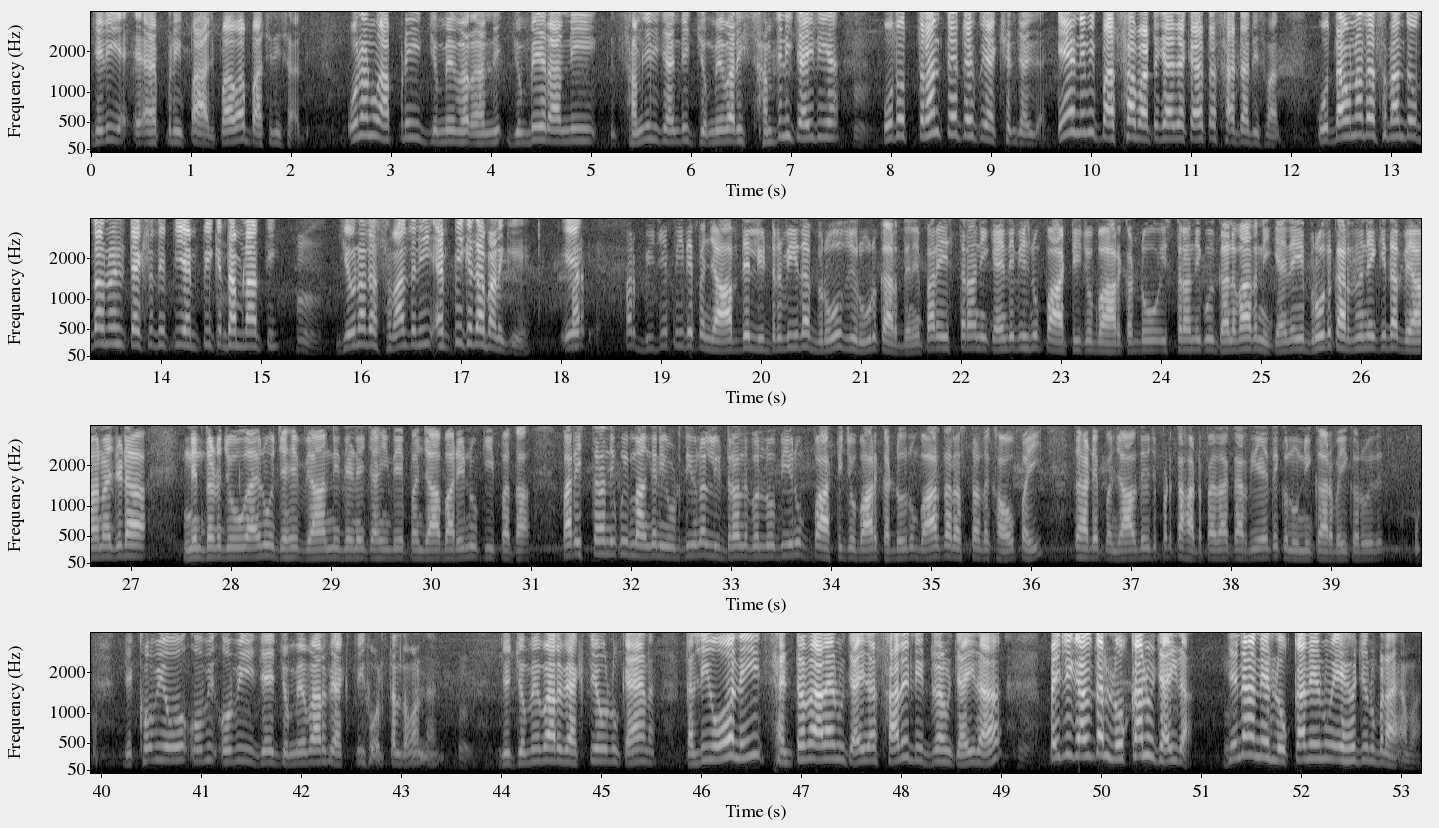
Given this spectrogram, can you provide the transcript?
ਜਿਹੜੀ ਆਪਣੀ ਭਾਜਪਾ ਵਾ ਬਚ ਨਹੀਂ ਸਕਦੀ। ਉਹਨਾਂ ਨੂੰ ਆਪਣੀ ਜ਼ਿੰਮੇਵਾਰੀ ਜ਼ਿੰਮੇਵਾਰੀ ਸਮਝਣੀ ਚਾਹੀਦੀ ਜ਼ਿੰਮੇਵਾਰੀ ਸਮਝਣੀ ਚਾਹੀਦੀ ਆ। ਉਦੋਂ ਤੁਰੰਤ ਇਹ ਤੇ ਕੋਈ ਐਕਸ਼ਨ ਚਾਹੀਦਾ ਇਹ ਨਹੀਂ ਵੀ ਪਾਸਾ ਵੱਟ ਗਿਆ ਜਾਂ ਕਹਤਾ ਸਾਡਾ ਨਹੀਂ ਸੰਬੰਧ। ਉਦਾਂ ਉਹਨਾਂ ਦਾ ਸੰਬੰਧ ਉਦਾਂ ਉਹਨਾਂ ਨੇ ਟੈਕਸ ਦਿੱਤੀ ਐਮਪੀ ਕਿੱਦਾਂ ਬਣਾਤੀ? ਜੇ ਉਹਨਾਂ ਦਾ ਸੰਬੰਧ ਨਹੀਂ ਐਮਪੀ ਕਿੱਦਾਂ ਬਣ ਗਈ ਇਹ? ਇਹ ਪਰ ਪਰ ਬੀਜੇਪੀ ਦੇ ਪੰਜਾਬ ਦੇ ਲੀਡਰ ਵੀ ਇਹਦਾ ਵਿਰੋਧ ਜ਼ਰੂਰ ਕਰਦੇ ਨੇ, ਪਰ ਇਸ ਤਰ੍ਹਾਂ ਨਹੀਂ ਕਹਿੰਦੇ ਵੀ ਇਸ ਨੂੰ ਪਾਰਟੀ ਚੋਂ ਬਾਹਰ ਕੱਢੋ, ਇਸ ਤਰ੍ਹਾਂ ਦੀ ਕੋਈ ਗੱਲਬਾਤ ਨਹੀਂ ਕਹਿੰਦੇ। ਇਹ ਵਿਰੋਧ ਕਰਦੇ ਨੇ ਕਿ ਇਹਦਾ ਬਿਆਨ ਆ ਜਿਹੜਾ ਨਿੰਦਣਯੋਗ ਆ, ਇਹਨੂੰ ਅਜਿਹੇ ਬਿਆਨ ਨਹੀਂ ਦੇਣੇ ਚਾਹੀਦੇ, ਪੰਜਾਬ ਬਾਰੇ ਇਹਨੂੰ ਕੀ ਪਤਾ। ਪਰ ਇਸ ਤਰ੍ਹਾਂ ਦੀ ਕੋਈ ਮੰਗ ਨਹੀਂ ਉੱਠਦੀ, ਉਹਨਾਂ ਲੀਡਰਾਂ ਦੇ ਵੱਲੋਂ ਵੀ ਇਹਨੂੰ ਪਾਰਟੀ ਚੋਂ ਬਾਹਰ ਕੱਢੋ, ਇਹਨੂੰ ਬਾਹਰ ਦਾ ਰਸਤਾ ਦਿਖਾਓ ਭਾਈ। ਤੁਹਾਡੇ ਪੰਜਾਬ ਦੇ ਵਿੱਚ ਭੜਕਾਹਟ ਪੈਦਾ ਕਰਦੀ ਹੈ, ਇਹ ਤੇ ਕਾਨੂੰਨੀ ਕਾਰਵਾਈ ਕਰੋ ਇਹਦੇ ਦੇਖੋ ਵੀ ਉਹ ਉਹ ਵੀ ਉਹ ਵੀ ਜੇ ਜ਼ਿੰਮੇਵਾਰ ਵਿਅਕਤੀ ਹੋਰ ਤਾਂ ਲਾਉਣ ਨਾ ਜੇ ਜ਼ਿੰਮੇਵਾਰ ਵਿਅਕਤੀ ਉਹਨੂੰ ਕਹਿਣ, ਕੱਲੀ ਉਹ ਨਹੀਂ, ਸੈਂਟਰ ਵਾਲਿਆਂ ਨੂੰ ਚਾਹੀਦਾ, ਸਾਰੇ ਲੀਡਰਾਂ ਨੂੰ ਚਾਹੀਦਾ। ਪਹਿਲੀ ਗੱਲ ਤਾਂ ਲੋਕਾਂ ਨੂੰ ਚਾਹੀਦਾ, ਜਿਨ੍ਹਾਂ ਨੇ ਲੋਕਾਂ ਨੇ ਇਹਨੂੰ ਇਹੋ ਜਿਹੇ ਨੂੰ ਬਣਾਇਆ ਵਾ।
